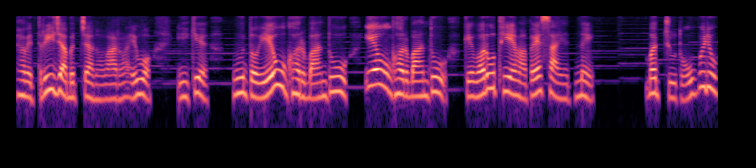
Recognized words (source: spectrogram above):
હવે ત્રીજા બચ્ચાનો વારો આવ્યો એ કે, હું તો એવું ઘર બાંધું, એવું ઘર બાંધું કે વરુથી એમાં પેસાય જ નહીં. બચ્ચું તો ઉપડ્યું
